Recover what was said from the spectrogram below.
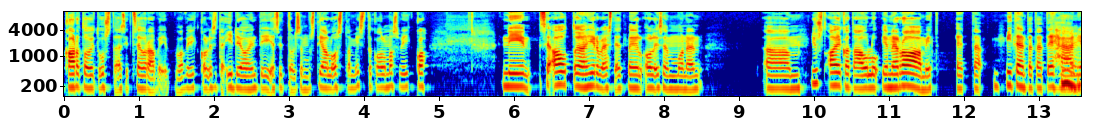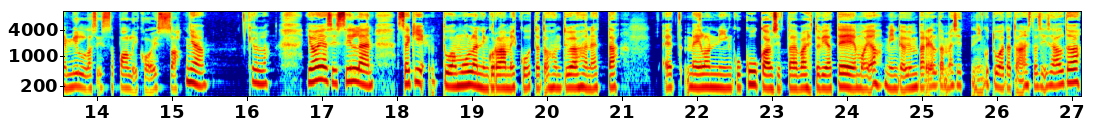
kartoitusta ja sitten seuraava viikko oli sitä ideointia ja sitten oli semmoista jalostamista kolmas viikko. Niin se auttoi ihan hirveästi, että meillä oli semmoinen ähm, just aikataulu ja ne raamit, että miten tätä tehdään mm. ja millaisissa palikoissa. Joo, kyllä. Joo, ja siis silleen sekin tuo mulle niinku raamikkuutta tuohon työhön, että – että meillä on niinku kuukausittain vaihtuvia teemoja, minkä ympäriltä me sitten niinku tuotetaan sitä sisältöä,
